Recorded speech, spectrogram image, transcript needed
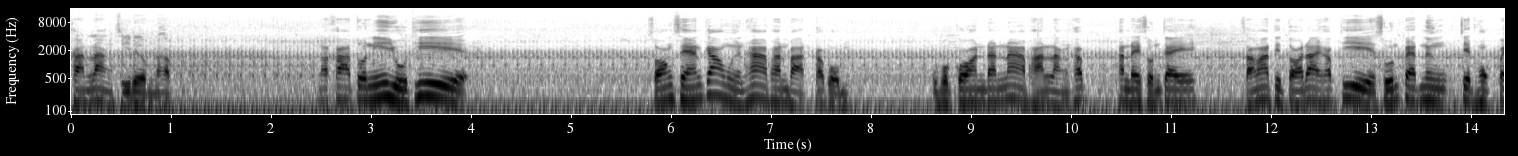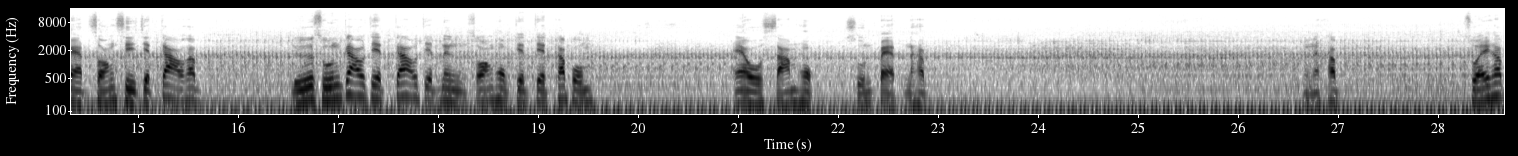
คานล่างสีเดิมนะครับ ราคาตัวนี้อยู่ที่ 295,000 บาทครับผม อุปกรณ์ด้านหน้าผ่านหลังครับ ท่านใดสนใจสามารถติดต่อได้ครับที่ 0817682479 ครับ หรือ 0979712677 ครับผม L 3608นะครับนี่นะครับ สวยครับ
